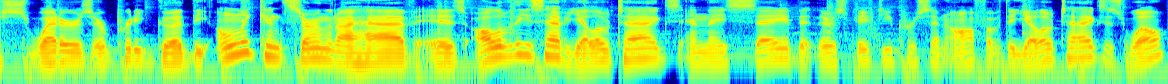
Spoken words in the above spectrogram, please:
Sweaters are pretty good. The only concern that I have is all of these have yellow tags and they say that there's 50% off of the yellow tags as well.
